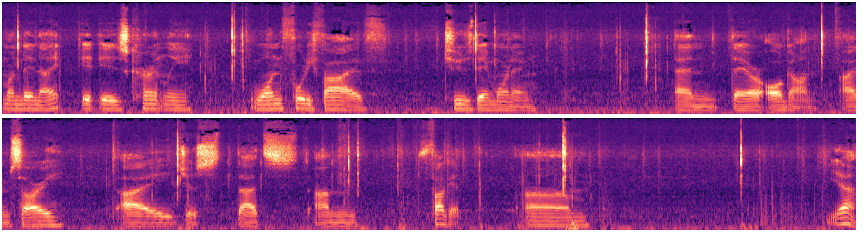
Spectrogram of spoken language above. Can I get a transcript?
Monday night. It is currently 1:45 Tuesday morning and they are all gone. I'm sorry. I just that's I'm fuck it. Um yeah.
